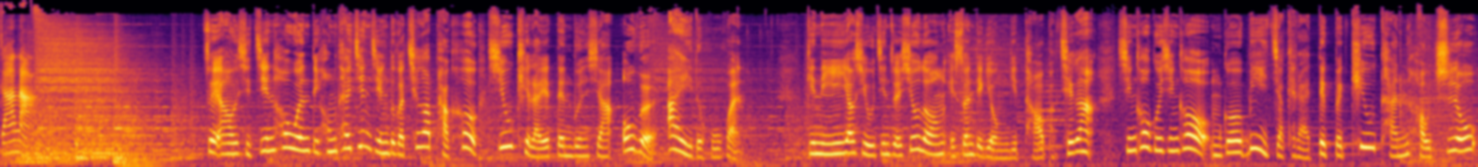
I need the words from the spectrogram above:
加啦。最后是真好运，伫风台进前都甲切啊拍好收起来的电蚊香 over 爱的呼唤。今年要是有真侪小龙会选择用日头拍切啊，辛苦归辛苦，不过米食起来特别 Q 弹好吃哦。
